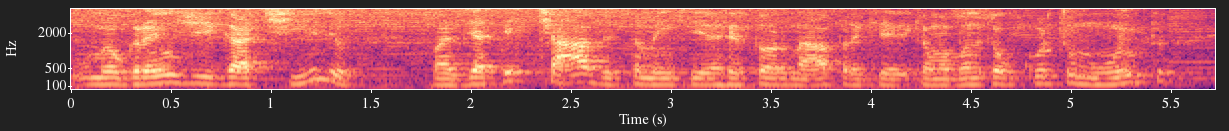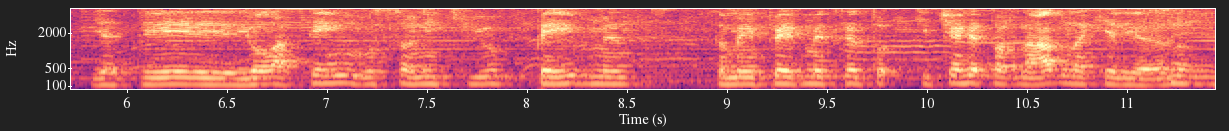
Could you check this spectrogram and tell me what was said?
o meu grande gatilho, mas ia ter Chaves também que ia retornar para que que é uma banda que eu curto muito. Ia ter Yolatengo, Sonic Youth, Pavement, também Pavement que tinha retornado naquele ano. Sim.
